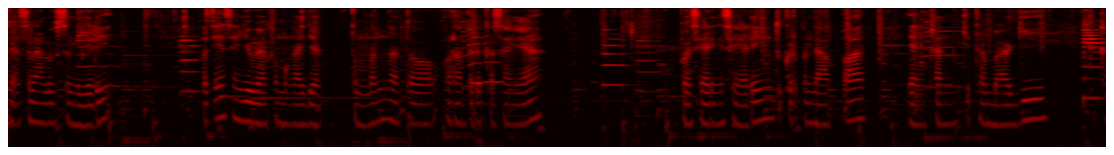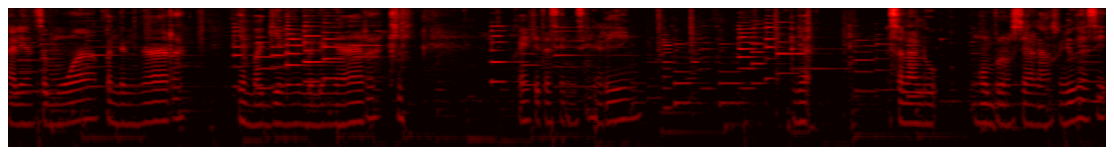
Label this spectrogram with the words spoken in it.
nggak selalu sendiri. Pastinya saya juga akan mengajak teman atau orang terdekat saya buat sharing-sharing, tukar pendapat yang akan kita bagi ke kalian semua pendengar yang bagi yang mendengar. Makanya kita sharing-sharing, nggak selalu ngobrol secara langsung juga sih.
